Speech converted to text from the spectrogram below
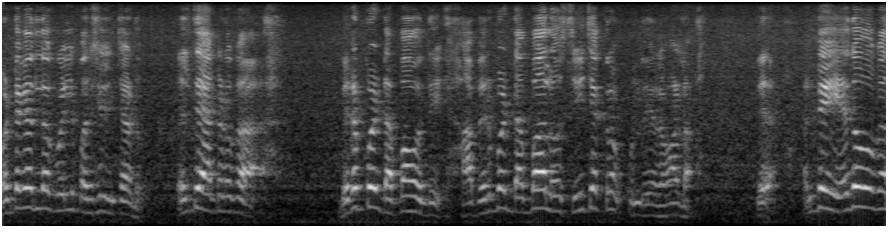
వంటగదిలోకి వెళ్ళి పరిశీలించాడు. వెళ్తే అక్కడ ఒక మిరప్పొడి డబ్బా ఉంది. ఆ మిరప్పొడి డబ్బాలో శ్రీచక్రం ఉంది అన్నమాట. అంటే ఏదో ఒక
